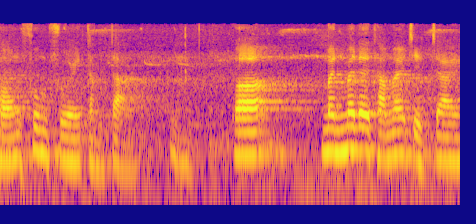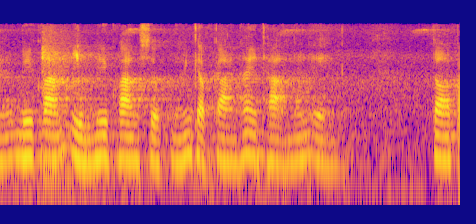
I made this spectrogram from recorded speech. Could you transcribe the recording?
ของฟุ่มเฟือยต่างๆ เพราะมันไม่ได้ทำให้จิตใจมีความอิ่มมีความสุขเหมือนกับการให้ทานนั่นเอง ต่อไป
